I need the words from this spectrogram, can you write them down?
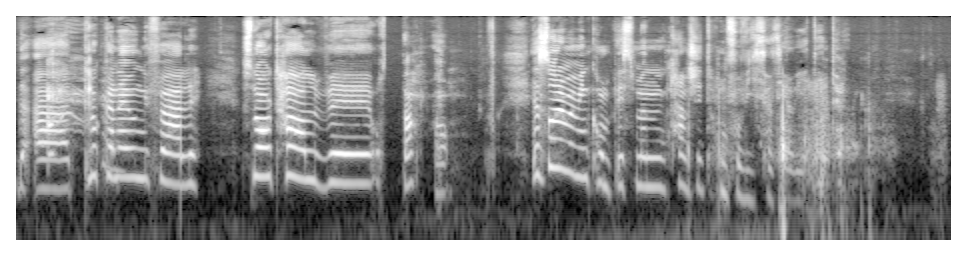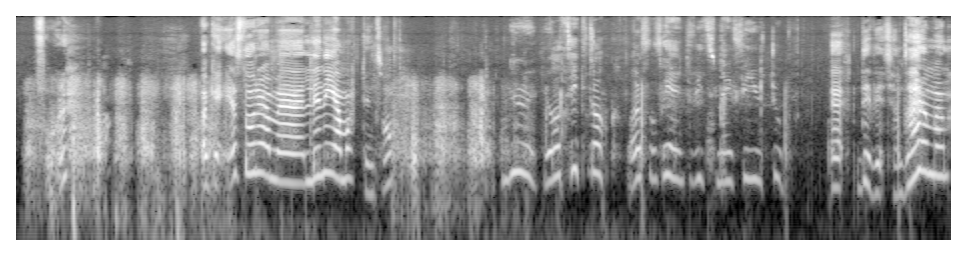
det är, klockan är ungefär snart halv eh, åtta. Ja. Jag står här med min kompis men kanske inte hon får visa sig, jag vet inte. Får? Okej, jag står här med Linnea Martinsson. Du, jag har TikTok. Varför får jag inte visa mig för Youtube? Eh, det vet jag inte, men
